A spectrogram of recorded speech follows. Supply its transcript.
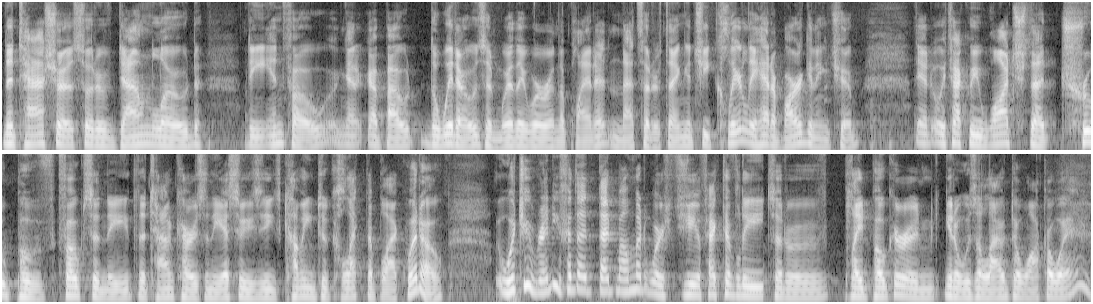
Natasha sort of download the info about the widows and where they were on the planet and that sort of thing. And she clearly had a bargaining chip. And in fact, we watched that troop of folks in the, the town cars and the SUVs coming to collect the Black Widow. Weren't you ready for that, that moment where she effectively sort of played poker and, you know, was allowed to walk away?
